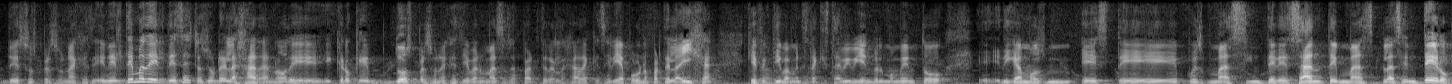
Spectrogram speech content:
de estos personajes. En el tema de, esa situación relajada, ¿no? De, creo que dos personajes llevan más esa parte relajada, que sería por una parte la hija, que efectivamente es la que está viviendo el momento, eh, digamos, este, pues más interesante, más placentero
